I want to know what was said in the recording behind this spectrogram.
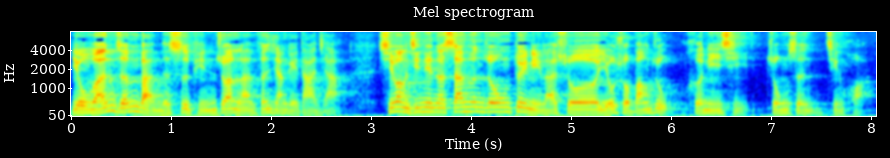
有完整版的视频专栏分享给大家。希望今天的三分钟对你来说有所帮助，和你一起终身进化。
